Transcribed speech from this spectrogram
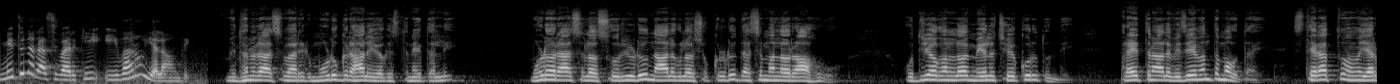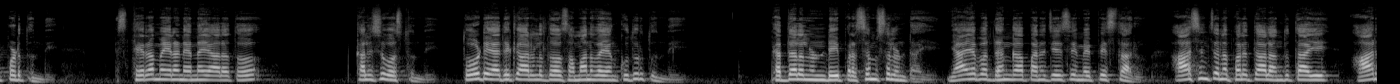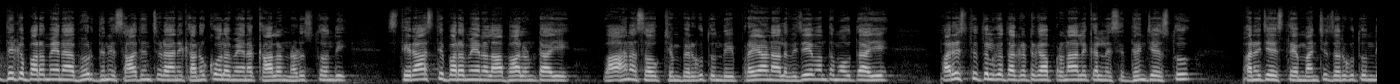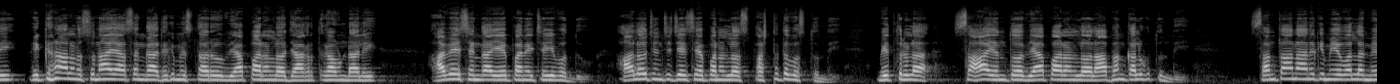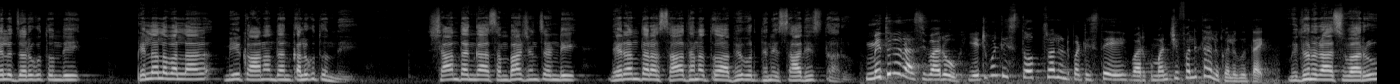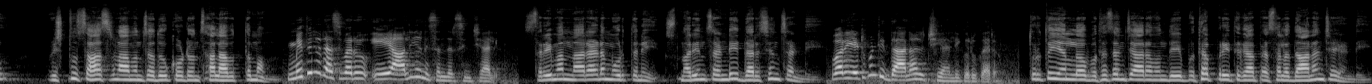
మిథున రాశి వారికి ఈ వారం ఎలా ఉంది? మిథున రాశి వారికి మూడు గ్రహాలు యోగిస్తున్నాయి తల్లి. మూడో రాశిలో సూర్యుడు నాలుగులో శుక్రుడు దశమంలో రాహువు. ఉద్యోగంలో మేలు చేకూరుతుంది. ప్రయత్నాలు విజయవంతమవుతాయి. స్థిరత్వం ఏర్పడుతుంది. స్థిరమైన నిర్ణయాలతో కలిసి వస్తుంది. తోటి అధికారులతో సమన్వయం కుదురుతుంది. పెద్దల నుండి ప్రశంసలుంటాయి. న్యాయబద్ధంగా పనిచేసి మెప్పిస్తారు. ఆశించిన ఫలితాలు అందుతాయి. ఆర్థికపరమైన అభివృద్ధిని సాధించడానికి అనుకూలమైన కాలం నడుస్తోంది. స్థిరాస్తిపరమైన లాభాలుంటాయి. వాహన సౌఖ్యం పెరుగుతుంది. ప్రయాణాలు విజయవంతమవుతాయి. పరిస్థితులకు తగ్గట్టుగా ప్రణాళికల్ని సిద్ధం చేస్తూ పనిచేస్తే మంచి జరుగుతుంది. విఘ్నాలను సునాయాసంగా అధిగమిస్తారు. వ్యాపారంలో జాగ్రత్తగా ఉండాలి. ఆవేశంగా ఏ పని చేయవద్దు. ఆలోచించి చేసే పనుల్లో స్పష్టత వస్తుంది. మిత్రుల సహాయంతో వ్యాపారంలో లాభం కలుగుతుంది. సంతానానికి మీ వల్ల మేలు జరుగుతుంది. పిల్లల వల్ల మీకు ఆనందం కలుగుతుంది. శాంతంగా సంభాషించండి. నిరంతర సాధనతో అభివృద్ధిని సాధిస్తారు. మిథున రాశి వారు ఎటువంటి స్తోత్రాలను పఠిస్తే వారికి మంచి ఫలితాలు కలుగుతాయి? మిథున రాశి వారు విష్ణు సహస్రనామం చదువుకోవడం చాలా ఉత్తమం. మిథున రాశి వారు ఏ ఆలయాన్ని సందర్శించాలి? శ్రీమన్నారాయణమూర్తిని స్మరించండి దర్శించండి. వారు ఎటువంటి దానాలు చేయాలి గురుగారు? తృతీయంలో బుధ సంచారం ఉంది బుధ ప్రీతిగా పెసల దానం చేయండి.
